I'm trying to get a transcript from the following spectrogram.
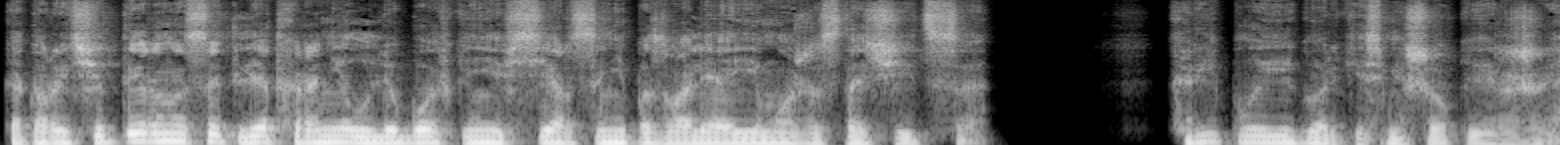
который четырнадцать лет хранил любовь к ней в сердце, не позволяя ему ожесточиться. Хриплый и горький смешок Иржи.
